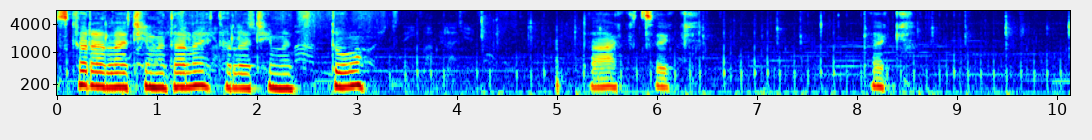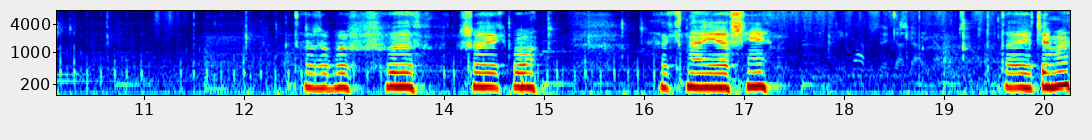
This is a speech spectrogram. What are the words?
Skoro lecimy dalej, to lecimy tu. Tak, cyk. Pek. To żeby w człowiek było jak najjaśniej. Tutaj jedziemy.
